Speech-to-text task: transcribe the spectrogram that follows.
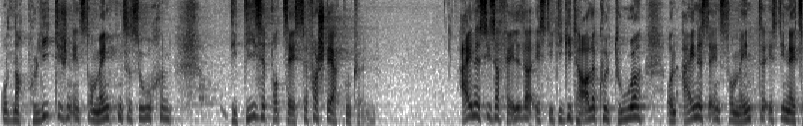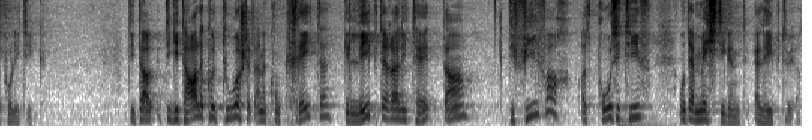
und nach politischen Instrumenten zu suchen, die diese Prozesse verstärken können. Eines dieser Felder ist die digitale Kultur und eines der Instrumente ist die Netzpolitik. Die digitale Kultur stellt eine konkrete, gelebte Realität dar, die vielfach als positiv und ermächtigend erlebt wird.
